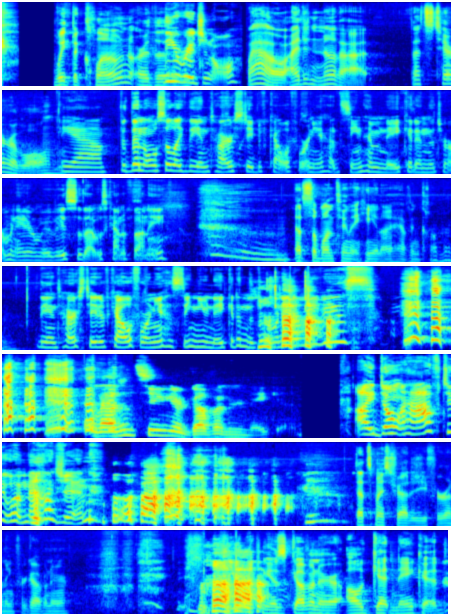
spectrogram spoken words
Wait, the clone or the The original. Wow, I didn't know that. That's terrible. Yeah. But then also like the entire state of California had seen him naked in the Terminator movies, so that was kind of funny. That's the one thing that he and I have in common. The entire state of California has seen you naked in the Terminator movies. Imagine seeing your governor naked. I don't have to imagine. That's my strategy for running for governor. if you elect me as governor, I'll get naked.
